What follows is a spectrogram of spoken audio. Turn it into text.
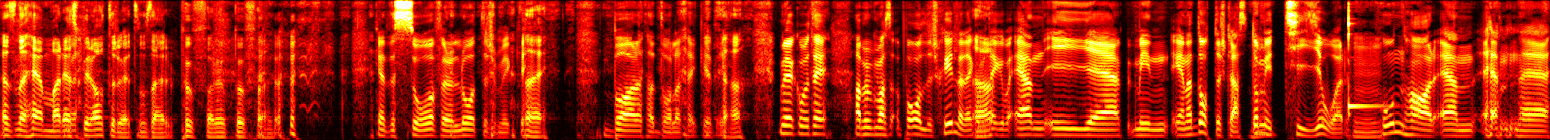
en sån där hemmarespirator du vet som så här puffar och puffar. Kan inte sova för den låter så mycket. Nej. Bara ta dollartecken i. Ja. Men jag kommer att tänka, apropå på åldersskillnad, jag kommer Ja. att tänka på en i eh, min ena dotters klass, de är ju 10 år. Mm. Hon har en, en eh,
